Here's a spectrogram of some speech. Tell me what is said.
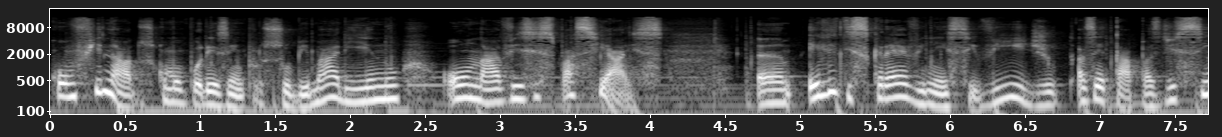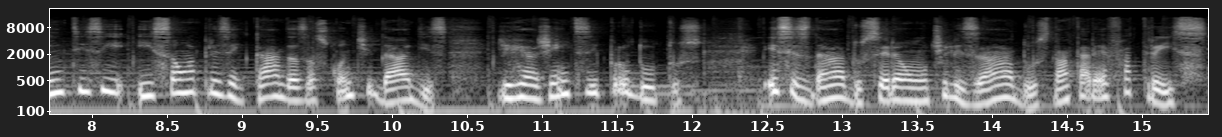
confinados, como por exemplo submarino ou naves espaciais ele descreve nesse vídeo as etapas de síntese e são apresentadas as quantidades de reagentes e produtos. Esses dados serão utilizados na tarefa 3.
